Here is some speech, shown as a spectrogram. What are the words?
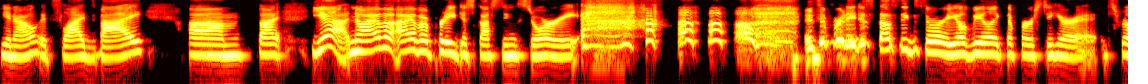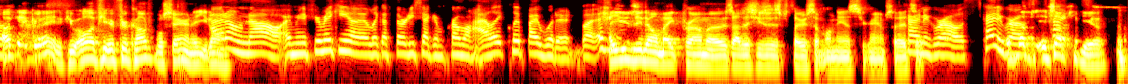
you know it slides by um but yeah no i have a i have a pretty disgusting story it's a pretty disgusting story. You'll be like the first to hear it. It's really okay. Gross. Great. If you oh, if you if you're comfortable sharing it, you don't. I don't know. I mean, if you're making a like a 30 second promo highlight clip, I wouldn't. But I usually don't make promos. I just usually just throw something on the Instagram. So it's kind of gross. It's kind of gross. It's, up, it's up to you. It's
